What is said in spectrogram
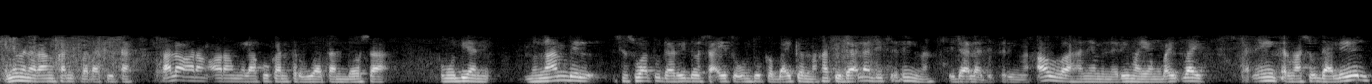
Ini menerangkan kepada kita. Kalau orang-orang melakukan perbuatan dosa. Kemudian mengambil sesuatu dari dosa itu untuk kebaikan maka tidaklah diterima tidaklah diterima Allah hanya menerima yang baik-baik dan ini termasuk dalil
